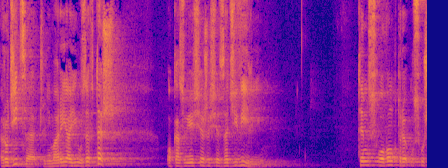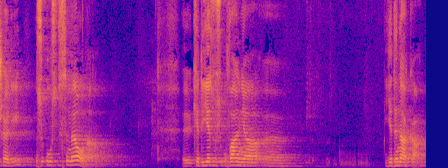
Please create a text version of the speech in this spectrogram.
Rodzice, czyli Maryja i Józef, też okazuje się, że się zadziwili tym słowom, które usłyszeli z ust Symeona. Kiedy Jezus uwalnia e, jedynaka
